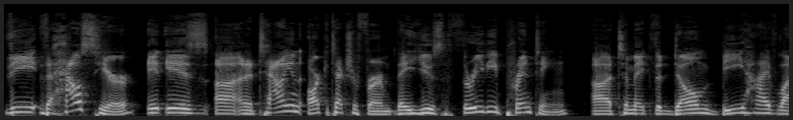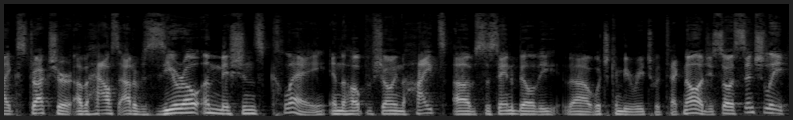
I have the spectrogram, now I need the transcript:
the the house here it is uh, an Italian architecture firm. They use 3D printing uh, to make the dome beehive like structure of a house out of zero emissions clay in the hope of showing the heights of sustainability uh, which can be reached with technology. So essentially,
